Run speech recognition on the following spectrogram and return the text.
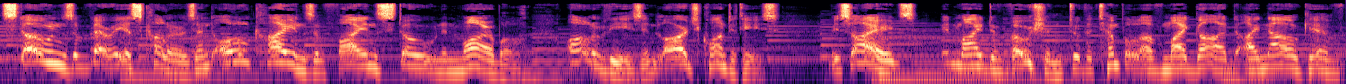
stones of various colors, and all kinds of fine stone and marble, all of these in large quantities. Besides, in my devotion to the temple of my God, I now give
